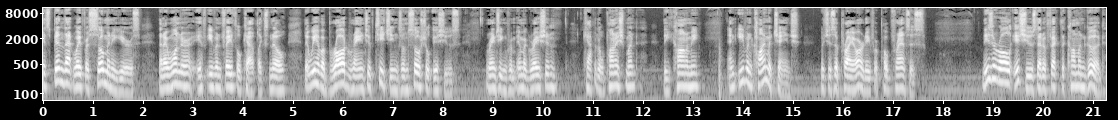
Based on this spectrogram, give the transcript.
It's been that way for so many years that I wonder if even faithful Catholics know that we have a broad range of teachings on social issues, ranging from immigration, capital punishment, the economy, and even climate change, which is a priority for Pope Francis. These are all issues that affect the common good.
